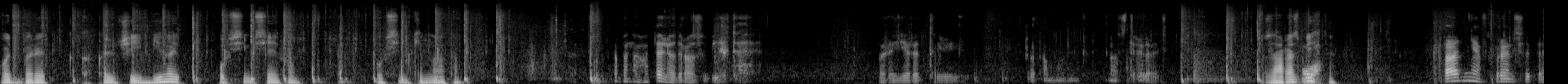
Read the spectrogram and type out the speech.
Хоч бери к- ключі і бігай по всім сейфам, по всім кімнатам. Треба на готель одразу бігти. Перевірити, що там вони нас стріляють. Зараз О. бігти. Та ні, в принципі.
